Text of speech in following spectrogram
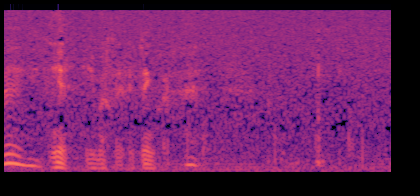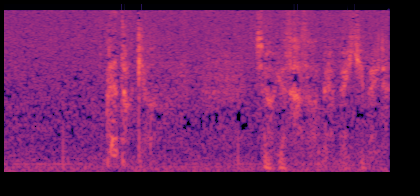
weet niet. Hier, hier, wacht even, ik drink wat. Ja, dankjewel. Zo, ja, het gaat wel weer een beetje beter.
